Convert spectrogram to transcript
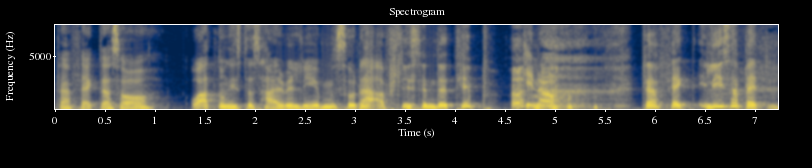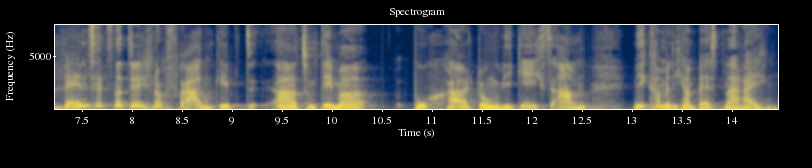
Perfekt. Also Ordnung ist das halbe Leben, so der abschließende Tipp. Genau. Perfekt. Elisabeth, wenn es jetzt natürlich noch Fragen gibt äh, zum Thema Buchhaltung, wie gehe ich es an, wie kann man dich am besten erreichen?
